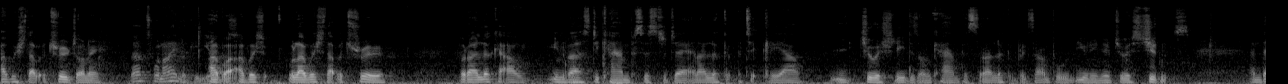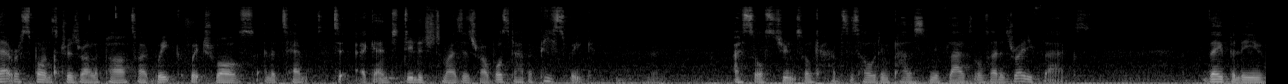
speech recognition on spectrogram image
I wish that were true, Johnny. That's when I look at you. I. I wish. Well, I wish that were true, but I look at our university campuses today, and I look at particularly our Jewish leaders on campus, and I look at, for example, the Union of Jewish Students, and their response to Israel Apartheid Week, which was an attempt to again to delegitimize Israel, was to have a peace week. I saw students on campuses holding Palestinian flags alongside Israeli flags. They believe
